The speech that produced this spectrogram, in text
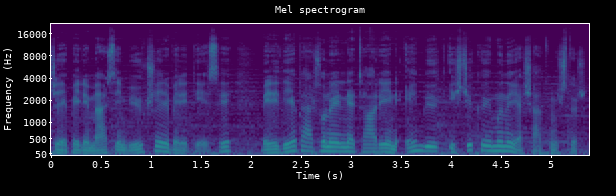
CHP'li Mersin Büyükşehir Belediyesi, belediye personeline tarihin en büyük işçi kıyımını yaşatmıştır.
